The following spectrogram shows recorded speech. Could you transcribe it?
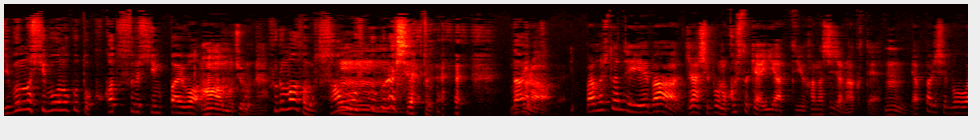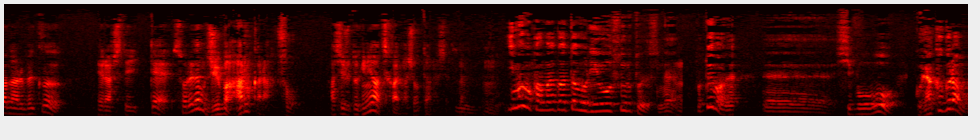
自分の脂肪のことを枯渇する心配いはああもちろんね。フルマラソン3往復ぐらいしないとねだないですよね。一般の人で言えばじゃあ脂肪残しときゃいいやっていう話じゃなくて、ん。やっぱり脂肪はなるべく減らしていってそれでも十分あるからそう。走る時には使いましょうって話ですね、今の考え方を利用するとですね、例えばね、えー脂肪を 500g、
